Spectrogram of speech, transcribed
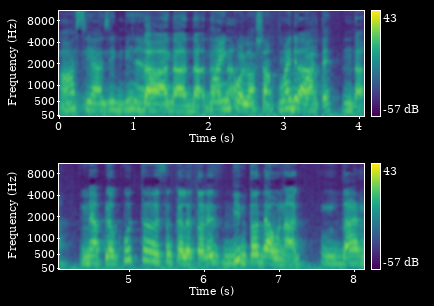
Asia, zic bine? Da, mai, da, da, da, Mai da. încolo, așa, mai da, departe. Da. Mi-a plăcut uh, să călătoresc din totdeauna, dar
